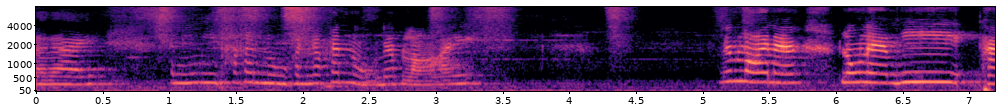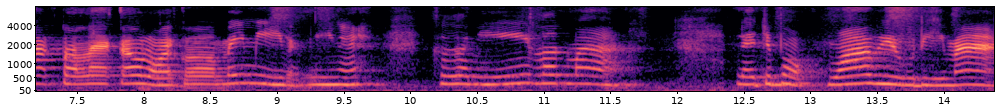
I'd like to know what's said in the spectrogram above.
จะได้ อันนี้มีผ้าขนหนูพันผ้าขนหนูเรียบร้อย เรียบร้อยนะ โรงแรมที่พักตอนแรกเก้าร้อยก็ไม่มีแบบนี้นะ คืออันนี้เลิศมาก และจะบอกว่าวิวดีมาก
